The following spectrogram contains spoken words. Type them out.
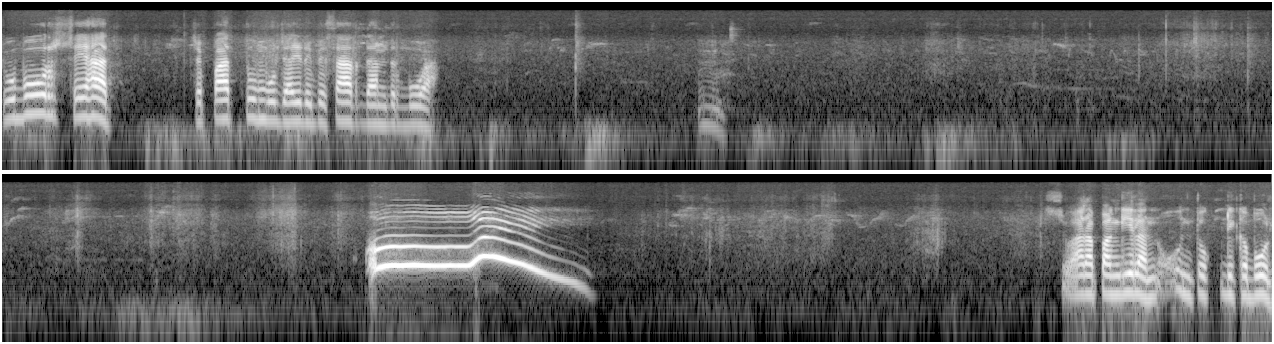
subur sehat cepat tumbuh jadi besar dan berbuah Suara panggilan untuk di kebun.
